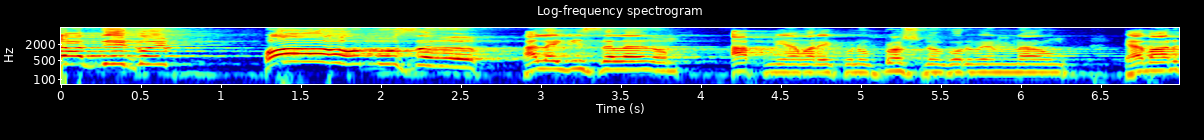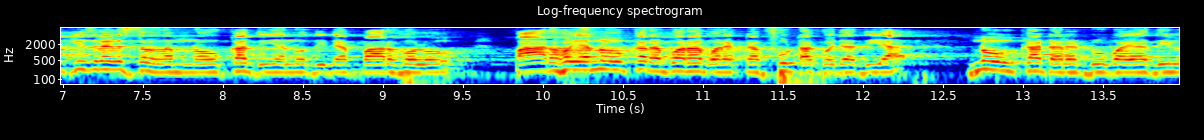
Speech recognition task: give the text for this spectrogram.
ডাক দিয়ে কই, ও মুসা আলাইহিসসালাম আপনি আমারে কোনো প্রশ্ন করবেন না। এবার খিজর সাল্লাম নৌকা দিয়া নদীটা পার হলো। পার হইয়া নৌকার বরাবর একটা ফুটা কইরা দিয়া নৌকাটারে ডুবাইয়া দিল।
